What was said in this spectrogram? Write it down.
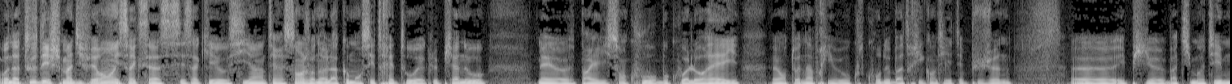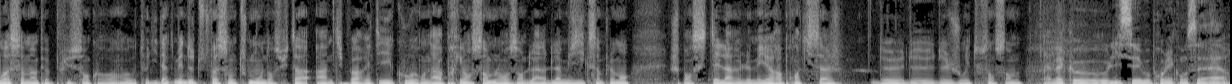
on a tous des chemins différents et c'est vrai que c'est ça qui est aussi intéressant. Jean-Noël a commencé très tôt avec le piano. Mais euh, pareil, il s'en court beaucoup à l'oreille. Euh, Antoine a pris beaucoup de cours de batterie quand il était plus jeune. Euh, et puis euh, bah, Timothée et moi sommes un peu plus encore en autodidacte. Mais de toute façon, tout le monde ensuite a, a un petit peu arrêté les cours. On a appris ensemble en faisant de la, de la musique simplement. Je pense que c'était le meilleur apprentissage de, de, de jouer tous ensemble. Avec au lycée, vos premiers concerts,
